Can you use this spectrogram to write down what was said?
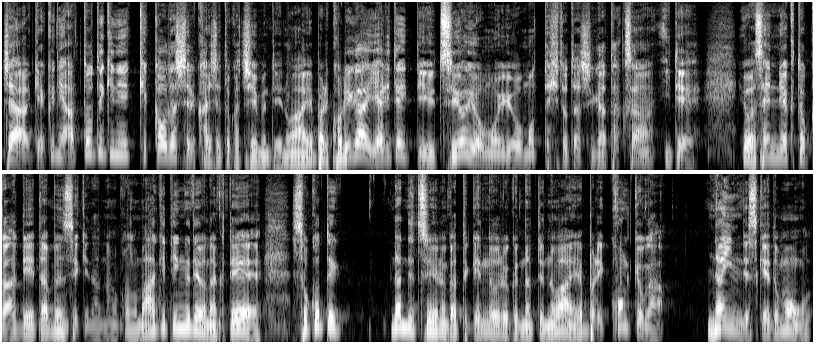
じゃあ逆に圧倒的に結果を出している会社とかチームっていうのはやっぱりこれがやりたいっていう強い思いを持った人たちがたくさんいて要は戦略とかデータ分析などのこのマーケティングではなくてそこってなんで強いのかって原動力になってるのはやっぱり根拠がないんですけれども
